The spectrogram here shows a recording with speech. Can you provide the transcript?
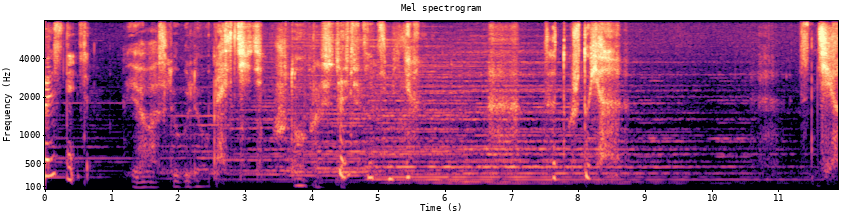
Простите. Я вас люблю. Простите. Что простите? Простите меня за то, что я сделала.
